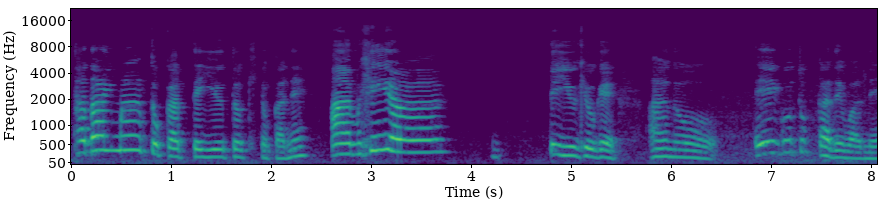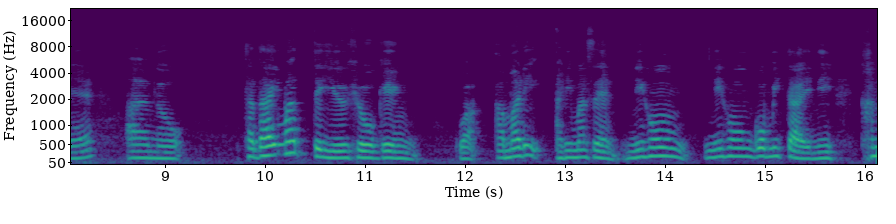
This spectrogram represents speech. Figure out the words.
ただいまとかっていう時とかね。I'm here っていう表現。あの、英語とかではね、あの、ただいまっていう表現はあまりありません。日本、日本語みたいに必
